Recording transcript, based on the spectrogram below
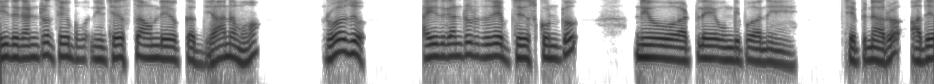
ఐదు గంటల సేపు నీవు చేస్తూ ఉండే యొక్క ధ్యానము రోజు ఐదు గంటల సేపు చేసుకుంటూ నీవు అట్లే ఉండిపో అని చెప్పినారు. అదే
